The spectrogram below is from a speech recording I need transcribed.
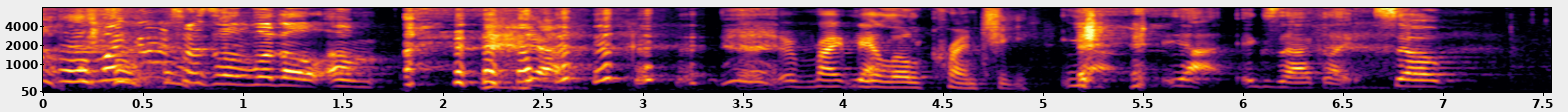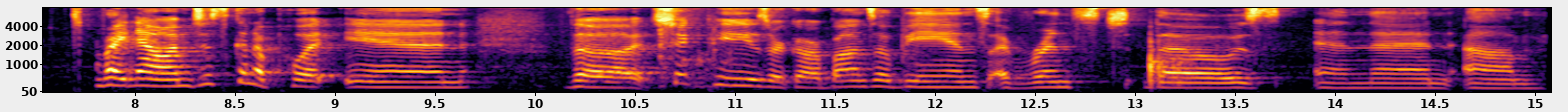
my gosh, it was a little. Um, It might be a little crunchy. yeah, yeah, exactly. So right now I'm just going to put in the chickpeas or garbanzo beans. I've rinsed those, and then um,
